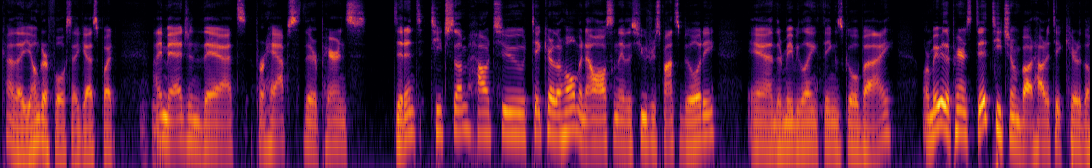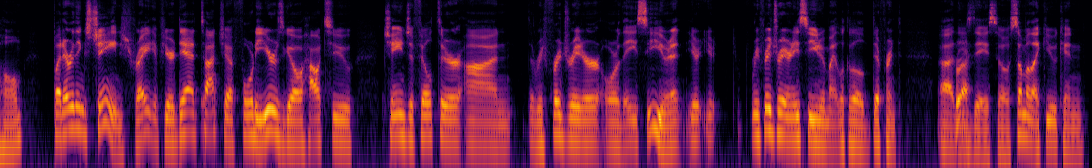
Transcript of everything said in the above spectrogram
kind of the younger folks, I guess. But mm-hmm. I imagine that perhaps their parents didn't teach them how to take care of their home, and now all of a sudden they have this huge responsibility, and they're maybe letting things go by. Or maybe their parents did teach them about how to take care of the home, but everything's changed, right? If your dad taught you 40 years ago how to change the filter on the refrigerator or the AC unit, your, your refrigerator and AC unit might look a little different uh, these days. So someone like you can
